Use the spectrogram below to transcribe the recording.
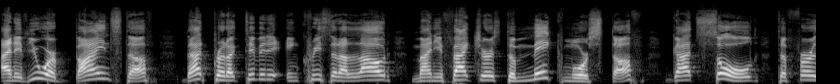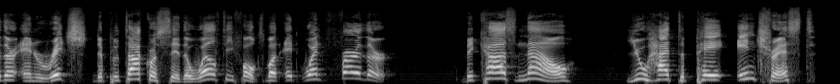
And if you were buying stuff, that productivity increase that allowed manufacturers to make more stuff got sold to further enrich the plutocracy, the wealthy folks. But it went further because now you had to pay interest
